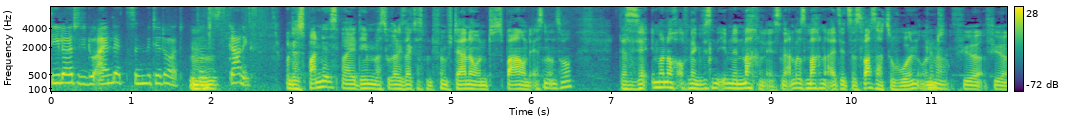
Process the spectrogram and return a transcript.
die Leute, die du einlädst, sind mit dir dort. Mhm. Sonst ist gar nichts. Und das Spannende ist bei dem, was du gerade gesagt hast mit fünf Sterne und Spa und Essen und so, dass es ja immer noch auf einer gewissen Ebene ein Machen ist. Ein anderes Machen, als jetzt das Wasser zu holen und Genau. für, für,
